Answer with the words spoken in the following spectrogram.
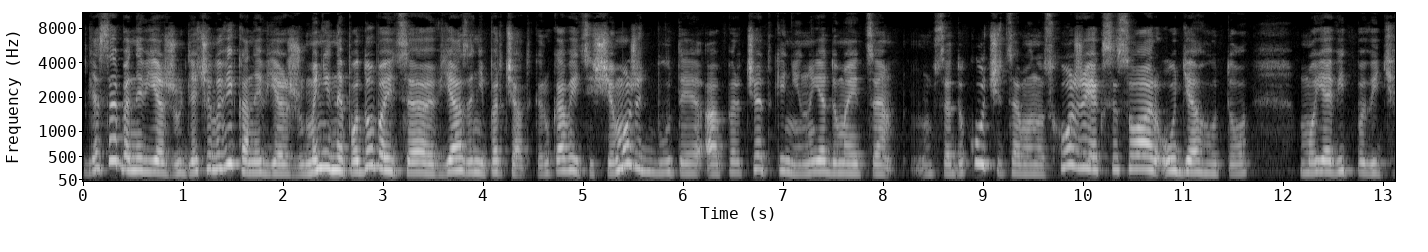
Для себе не в'яжу, для чоловіка не в'яжу. Мені не подобаються в'язані перчатки. Рукавиці ще можуть бути, а перчатки ні. Ну, я думаю, це все до кучі, це воно схоже як аксесуар одягу, то моя відповідь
